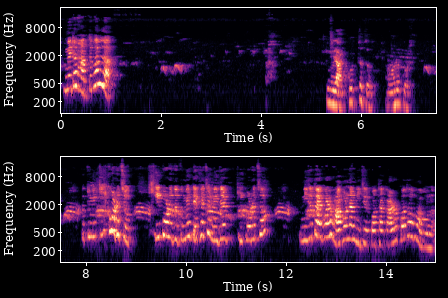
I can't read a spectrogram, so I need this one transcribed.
তুমি এটা ভাবতে পারলা? তুমি রাগ করছ তো? আমার উপর তো তুমি কি করেছ? কি করেছ? তুমি দেখেছ নিজে কি করেছ? নিজে তো একবার ভাবো না নিজের কথা। কারোর কথাও ভাবো না।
